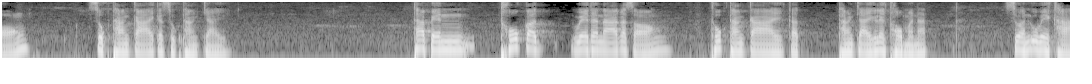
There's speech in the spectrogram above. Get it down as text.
องสุขทางกายกับสุขทางใจ ถ้าเป็นทุกขเวทนาก็สองทุกทางกายกับทางใจก็เรียกโทมนัสส่วนอุเบกขา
